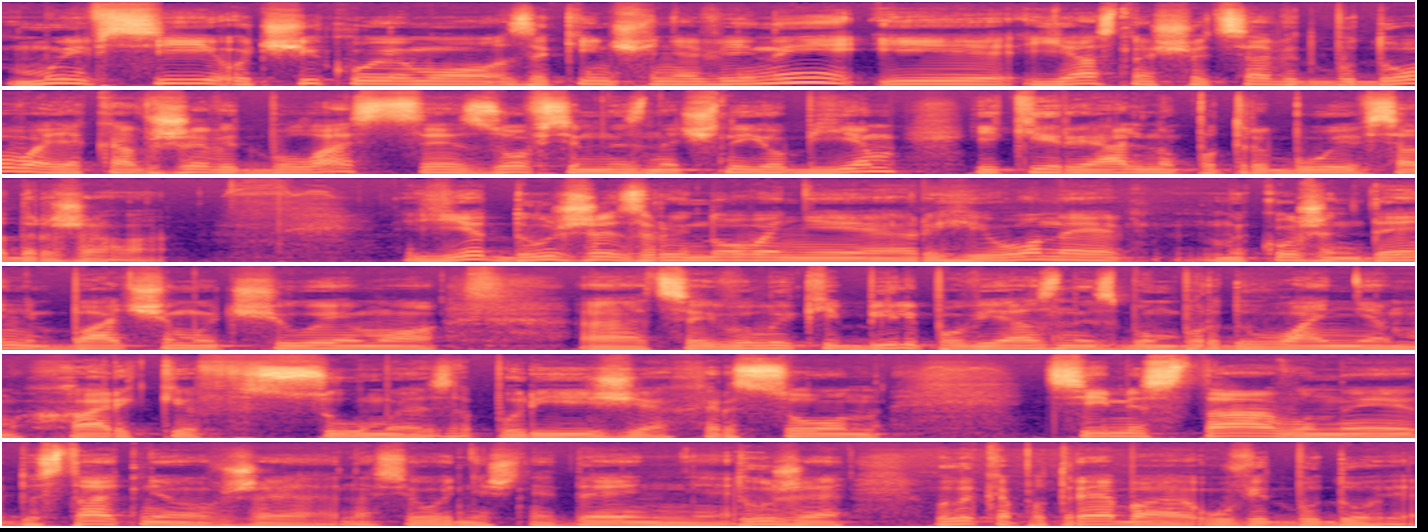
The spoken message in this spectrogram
Ми всі очікуємо закінчення війни, і ясно, що ця відбудова, яка вже відбулася, це зовсім незначний об'єм, який реально потребує вся держава. Є дуже зруйновані регіони. Ми кожен день бачимо, чуємо е, цей великий біль пов'язаний з бомбардуванням Харків, Суми, Запоріжжя, Херсон. Ці міста вони достатньо вже на сьогоднішній день дуже велика потреба у відбудові.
